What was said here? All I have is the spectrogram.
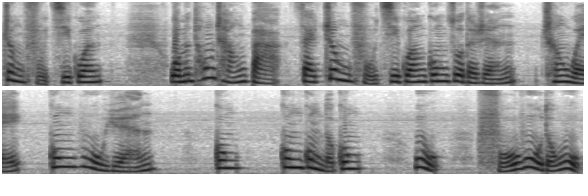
政府机关。我们通常把在政府机关工作的人称为公务员，公公共的公，务服务的务，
